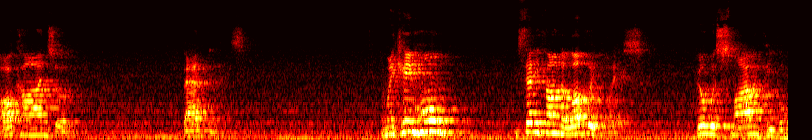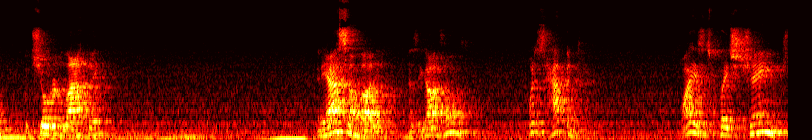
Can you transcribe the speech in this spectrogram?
all kinds of bad things. And when he came home, instead he found a lovely place filled with smiling people, with children laughing. And he asked somebody as he got home, what has happened? Why has this place changed?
